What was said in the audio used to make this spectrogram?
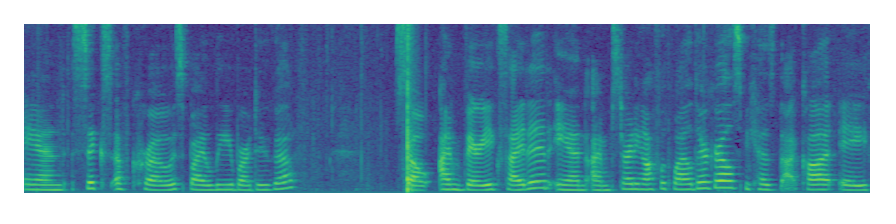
and Six of Crows by Leigh Bardugo. So I'm very excited and I'm starting off with Wilder Girls because that got a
